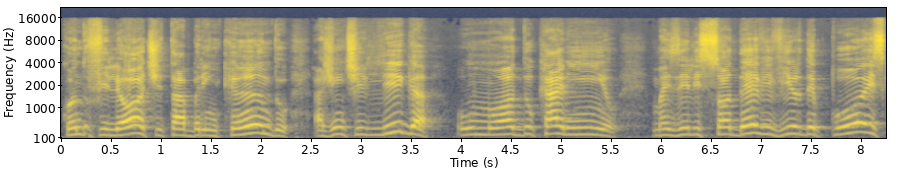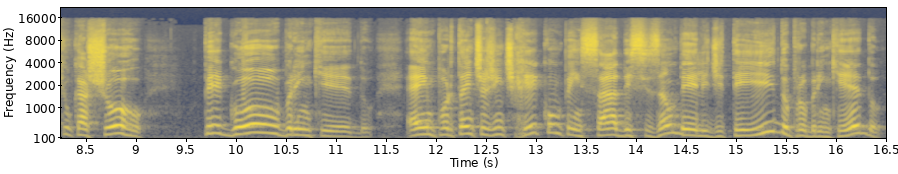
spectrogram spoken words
Quando o filhote está brincando, a gente liga o modo carinho, mas ele só deve vir depois que o cachorro pegou o brinquedo. É importante a gente recompensar a decisão dele de ter ido para o brinquedo.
